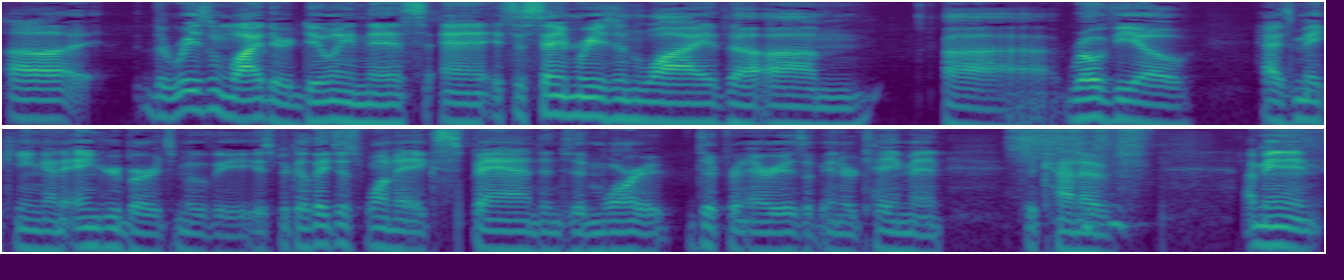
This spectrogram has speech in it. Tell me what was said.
Uh, the reason why they're doing this, and it's the same reason why the um, uh, Rovio has making an Angry Birds movie, is because they just want to expand into more different areas of entertainment to kind of. I mean,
